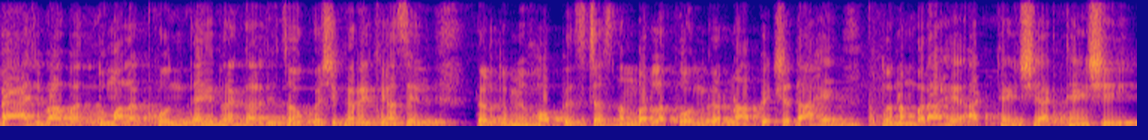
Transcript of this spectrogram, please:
बॅच बाबत तुम्हाला कोणत्याही प्रकारची चौकशी करायची असेल तर तुम्ही ऑफिसच्याच नंबरला फोन करणं अपेक्षित आहे. तो नंबर आहे अठ्ठ्याऐंशी अठ्ठ्याऐंशी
